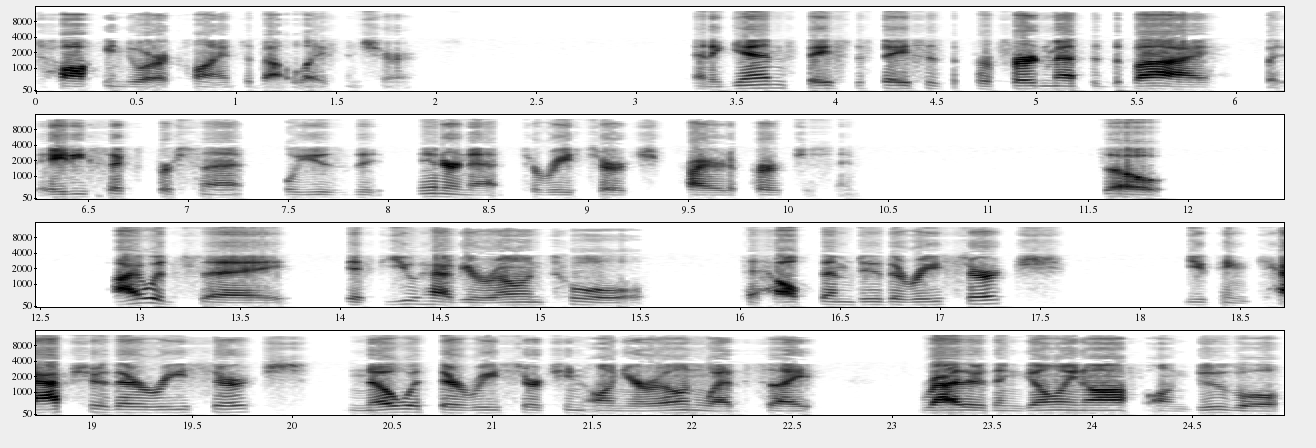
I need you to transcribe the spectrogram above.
talking to our clients about life insurance. And again, face-to-face -face is the preferred method to buy, but 86% will use the internet to research prior to purchasing. So I would say if you have your own tool to help them do the research, you can capture their research, know what they're researching on your own website, rather than going off on Google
